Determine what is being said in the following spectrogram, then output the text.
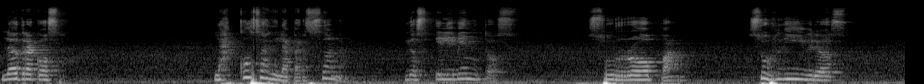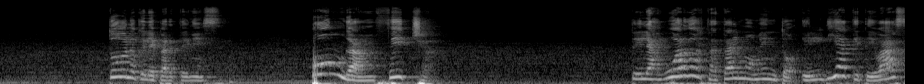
La otra cosa las cosas de la persona, los elementos, su ropa, sus libros. todo lo que le pertenece. Pongan fecha. Te las guardo hasta tal momento. El día que te vas,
